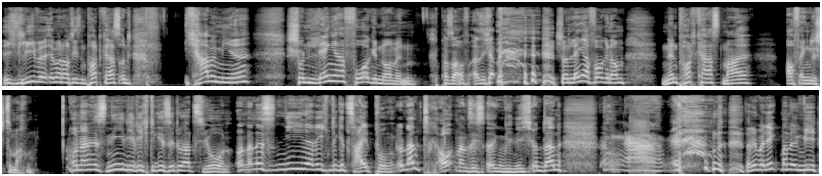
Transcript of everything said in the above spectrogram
ich liebe immer noch diesen Podcast und ich habe mir schon länger vorgenommen, pass auf, also ich habe mir schon länger vorgenommen, einen Podcast mal auf Englisch zu machen. Und dann ist nie die richtige Situation. Und dann ist nie der richtige Zeitpunkt. Und dann traut man sich irgendwie nicht. Und dann, dann überlegt man irgendwie,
